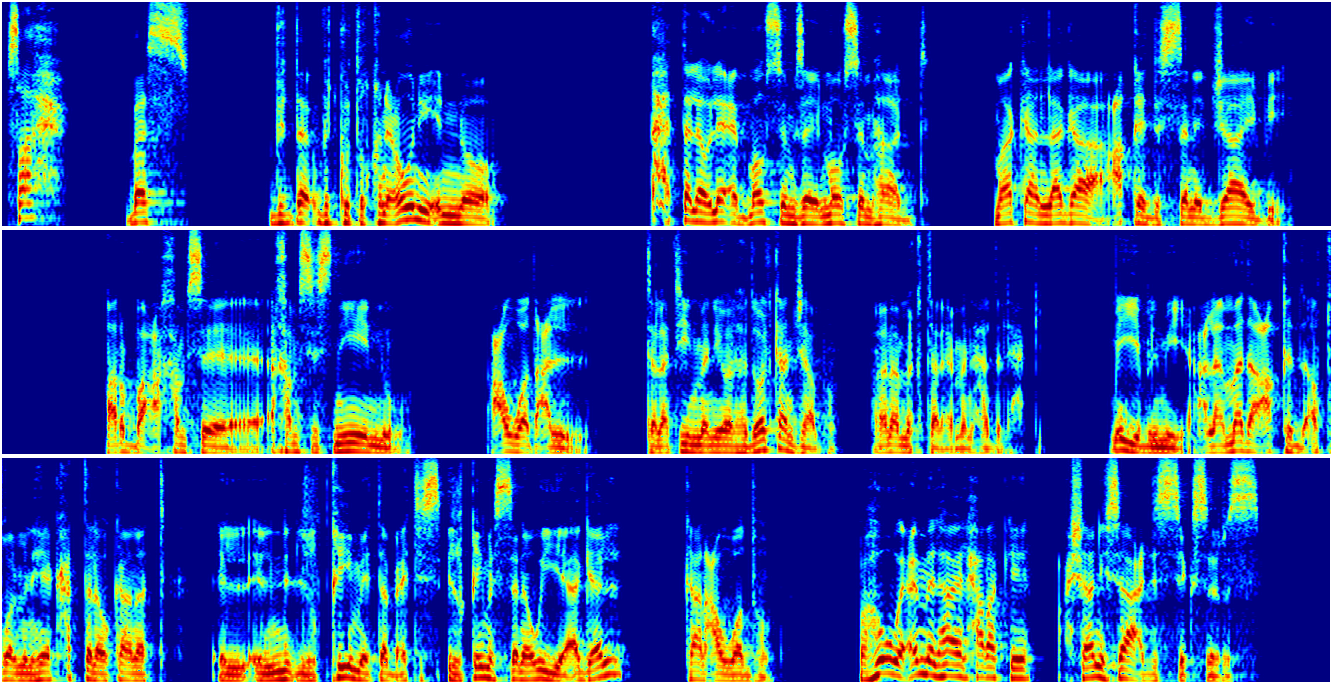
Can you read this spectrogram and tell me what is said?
صح؟ بس بدكم تقنعوني إنه حتى لو لعب موسم زي الموسم هاد ما كان لقى عقد السنة الجاي ب أربعة خمسة خمس سنين وعوض على ال 30 مليون هدول كان جابهم. أنا مقتنع من هذا الحكي. 100% على مدى عقد أطول من هيك حتى لو كانت القيمة تبعت القيمة السنوية أقل كان عوضهم. فهو عمل هاي الحركة عشان يساعد السكسرز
